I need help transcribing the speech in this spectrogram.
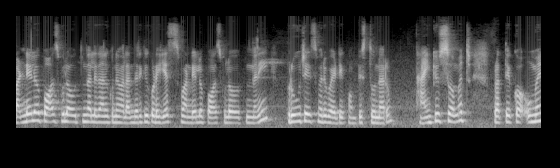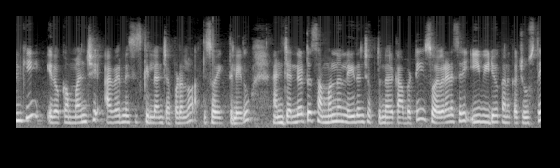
వన్ డేలో పాసిబుల్ అవుతుందా లేదా అనుకునే వాళ్ళందరికీ కూడా ఎస్ వన్ డేలో పాసిబుల్ అవుతుందని ప్రూవ్ చేసి మరి బయటికి పంపిస్తున్నారు. థ్యాంక్ యూ సో మచ్ ప్రతి ఒక్క ఉమెన్కి ఇది ఒక మంచి అవేర్నెస్ స్కిల్ అని చెప్పడంలో అతిశయోక్తి లేదు. అండ్ జెండర్తో సంబంధం లేదని చెప్తున్నారు కాబట్టి సో ఎవరైనా సరే ఈ వీడియో కనుక చూస్తే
